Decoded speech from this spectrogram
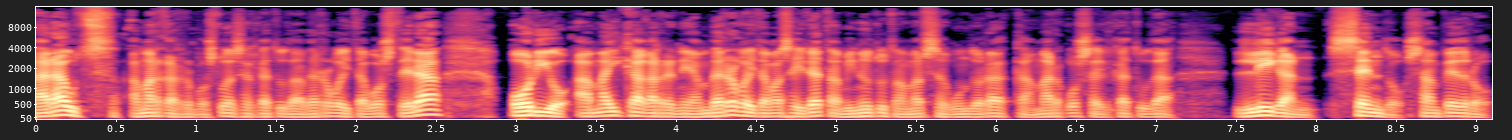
Zarautz amargarren postuan zerkatu da berrogeita bostera, Orio amaikagarrenean berrogeita maseira eta minutu tamar segundora kamargo zailkatu da. Ligan, Sendo, San Pedro,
